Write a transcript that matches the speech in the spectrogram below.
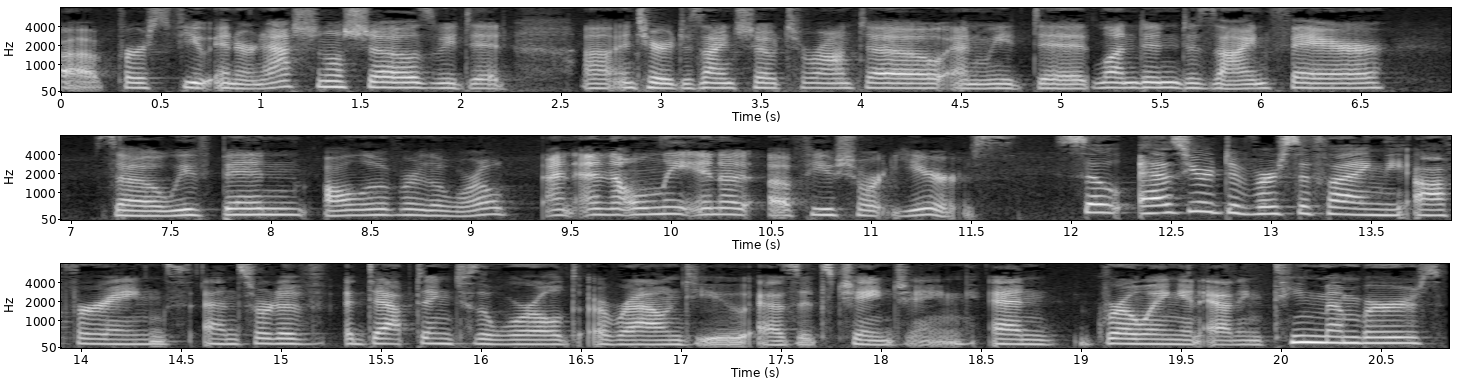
uh, first few international shows. We did uh, Interior Design Show Toronto, and we did London Design Fair. So we've been all over the world, and and only in a, a few short years. So, as you're diversifying the offerings and sort of adapting to the world around you as it's changing and growing and adding team members,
